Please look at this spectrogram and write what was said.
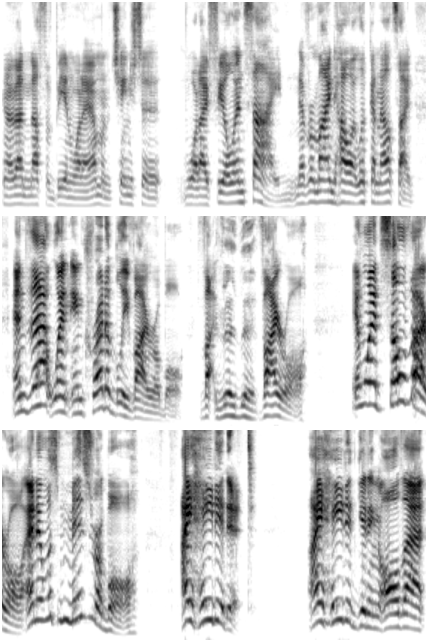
You know, I've had enough of being what I am. I'm gonna change to what I feel inside. Never mind how I look on the outside. And that went incredibly viral. Vi viral. It went so viral, and it was miserable. I hated it. I hated getting all that,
